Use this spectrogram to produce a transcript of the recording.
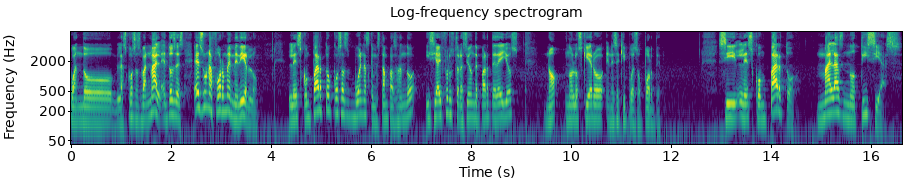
cuando las cosas van mal. Entonces, es una forma de medirlo. Les comparto cosas buenas que me están pasando y si hay frustración de parte de ellos, no, no los quiero en ese equipo de soporte. Si les comparto malas noticias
